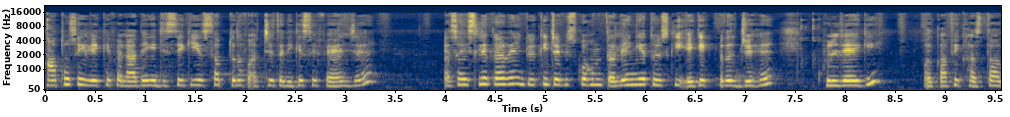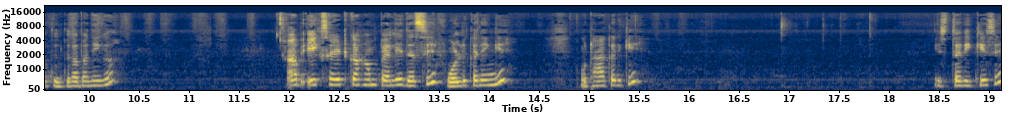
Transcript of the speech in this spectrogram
हाथों से लेके फैला देंगे जिससे कि ये सब तरफ़ अच्छे तरीके से फैल जाए। ऐसा इसलिए कर रहे हैं क्योंकि जब इसको हम तलेंगे तो इसकी एक एक परत जो है खुल जाएगी और काफ़ी खस्ता और कुरकुरा बनेगा। अब एक साइड का हम पहले दस से फोल्ड करेंगे उठा करके। इस तरीके से।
